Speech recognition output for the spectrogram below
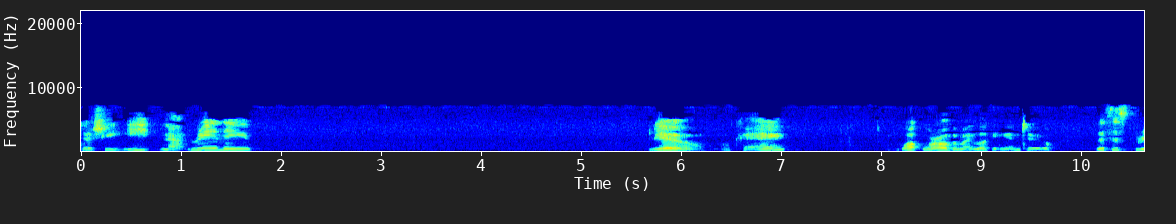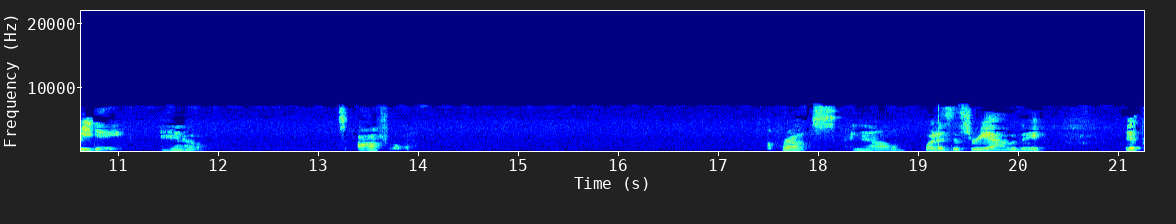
Does she eat? Not really. Ew. Okay. What world am I looking into? This is 3D. Ew. It's awful. Gross. I know. What is this reality? It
